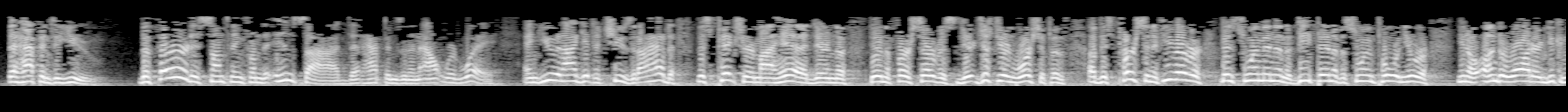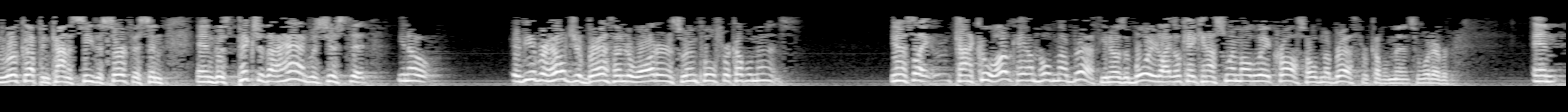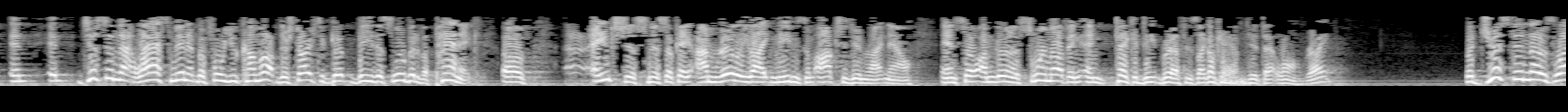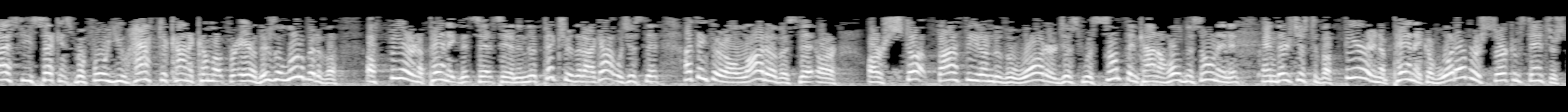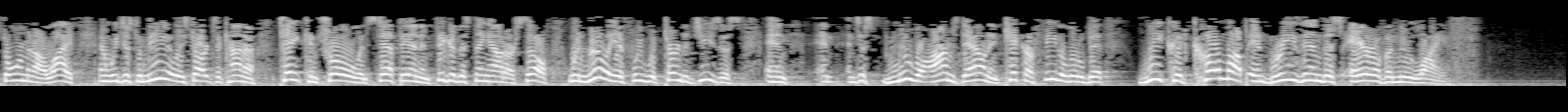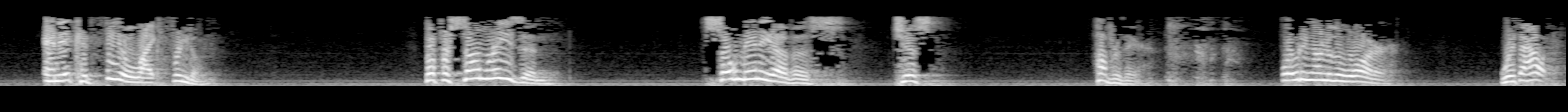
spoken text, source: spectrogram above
that happen to you. The third is something from the inside that happens in an outward way. And you and I get to choose it. I had this picture in my head during the, during the first service, just during worship, of, of this person. If you've ever been swimming in the deep end of a swimming pool and you were, you know, underwater and you can look up and kind of see the surface. And, and this picture that I had was just that, you know, have you ever held your breath underwater in a swimming pool for a couple minutes? You know, it's like kind of cool. Okay, I'm holding my breath. You know, as a boy, you're like, okay, can I swim all the way across, holding my breath for a couple minutes or whatever. And and and just in that last minute before you come up, there starts to get, be this little bit of a panic of uh, anxiousness. Okay, I'm really like needing some oxygen right now, and so I'm going to swim up and, and take a deep breath. It's like, okay, I did that long, right? But just in those last few seconds before you have to kind of come up for air, there's a little bit of a, a fear and a panic that sets in. And the picture that I got was just that I think there are a lot of us that are, are stuck five feet under the water just with something kind of holding us on in it. And there's just a fear and a panic of whatever circumstance or storm in our life. And we just immediately start to kind of take control and step in and figure this thing out ourselves. When really, if we would turn to Jesus and, and, and just move our arms down and kick our feet a little bit, we could come up and breathe in this air of a new life. And it could feel like freedom. But for some reason, so many of us just hover there, floating under the water, without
